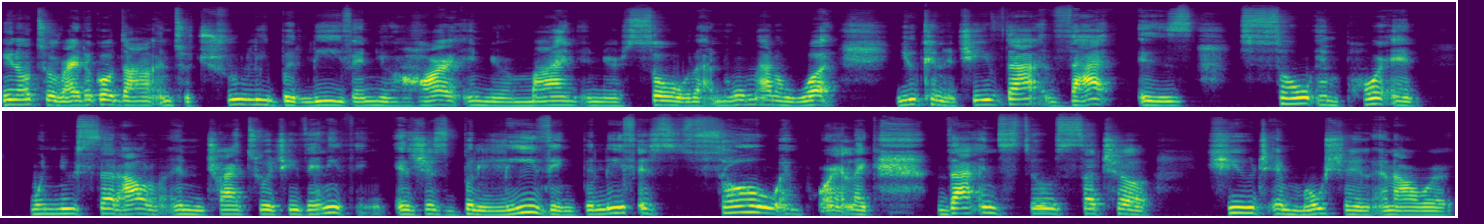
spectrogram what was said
You know, to write a goal down and to truly believe in your heart, in your mind, in your soul that no matter what, you can achieve that. That is so important when you set out and try to achieve anything. It's just believing. Belief is so important. Like that instills such a huge emotion in our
